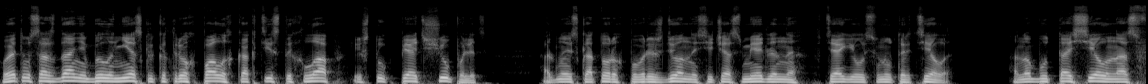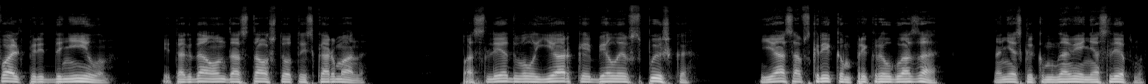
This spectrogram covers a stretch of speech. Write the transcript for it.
У этого создания было несколько трехпалых когтистых лап и штук пять щупалец, одно из которых поврежденное сейчас медленно втягивалось внутрь тела. Оно будто осело на асфальт перед Даниилом, и тогда он достал что-то из кармана. Последовала яркая белая вспышка. Я со вскриком прикрыл глаза, на несколько мгновений ослепнув.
